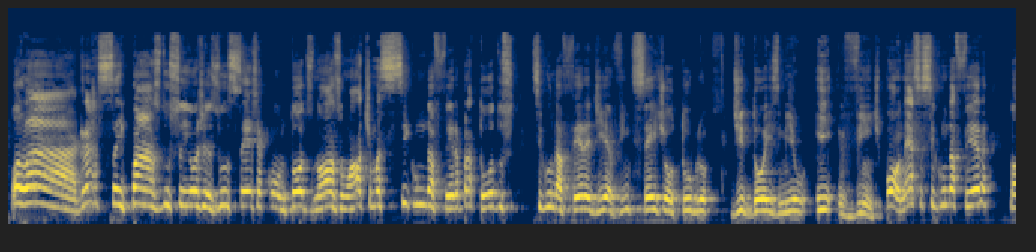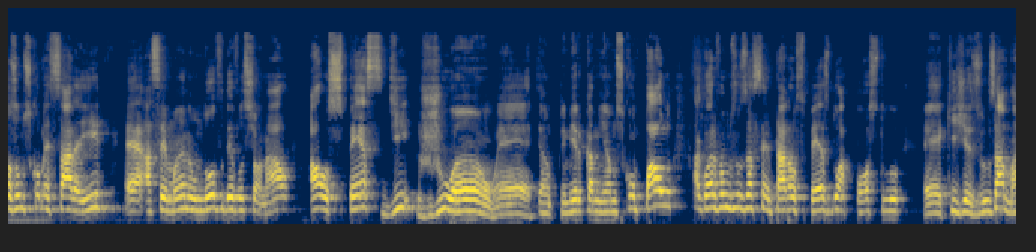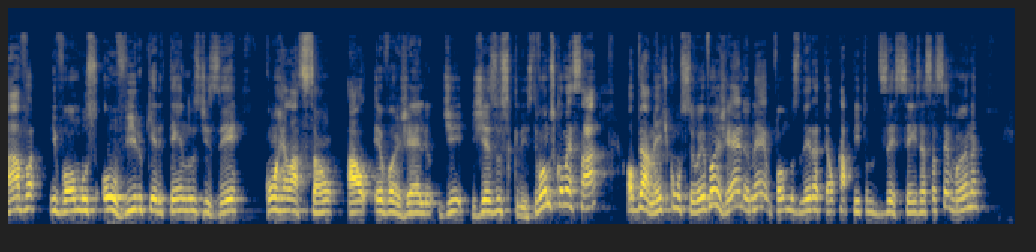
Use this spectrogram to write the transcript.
Olá, graça e paz do Senhor Jesus seja com todos nós. Uma ótima segunda-feira para todos. Segunda-feira, dia 26 de outubro de 2020. Bom, nessa segunda-feira nós vamos começar aí é, a semana, um novo devocional aos pés de João. É, então, primeiro caminhamos com Paulo, agora vamos nos assentar aos pés do apóstolo é, que Jesus amava e vamos ouvir o que ele tem a nos dizer com relação ao Evangelho de Jesus Cristo. E vamos começar, obviamente, com o seu Evangelho, né? Vamos ler até o capítulo 16 essa semana.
